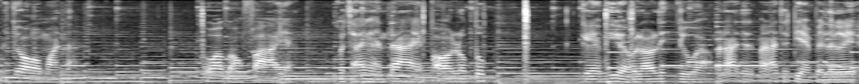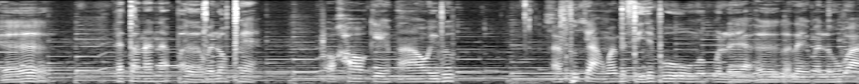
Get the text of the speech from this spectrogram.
มันย่อมานะเพราะว่าบางไฟล์อะก็ใช้งานได้ พอลบปุ๊บเกมที่แบบเราเล่นอยู่อะมันอาจจะมันอาจจะเปลี่ยนไปเลย เออ และตอนนั้นอะเผลอไปลบไงพอเข้าเกมเอาไว้ปุ๊บ แบบทุกอย่างมันเป็นสีชมพูหมดหมดเลยอะเออก็เลยมารู้ว่า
